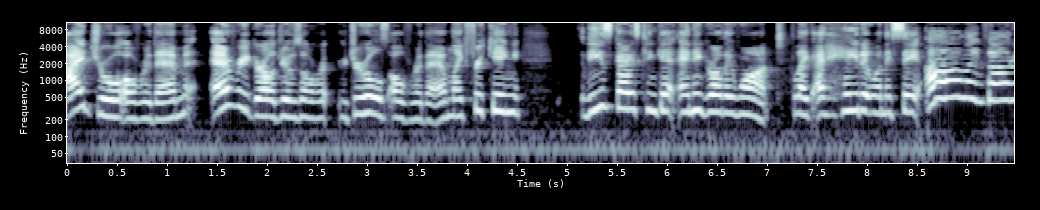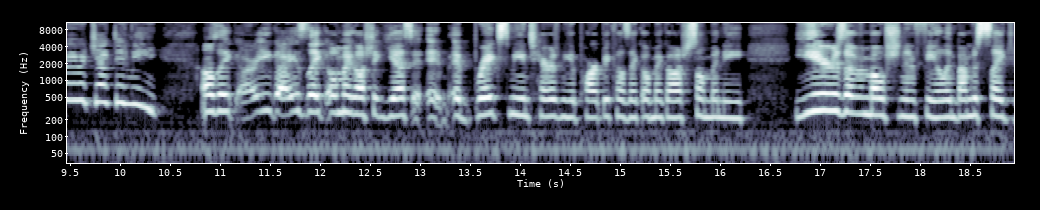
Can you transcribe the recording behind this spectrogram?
I drool over them. Every girl drools over drools over them. Like freaking these guys can get any girl they want. Like I hate it when they say, "Oh, like Valerie rejected me." I was like, are you guys like, oh my gosh, like, yes, it, it, it breaks me and tears me apart because, like, oh my gosh, so many years of emotion and feeling. But I'm just like,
